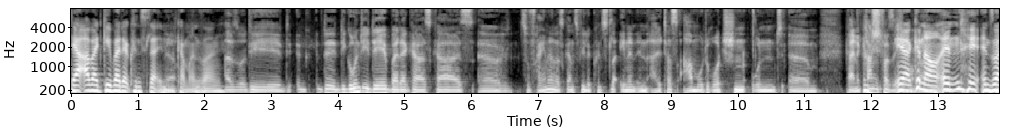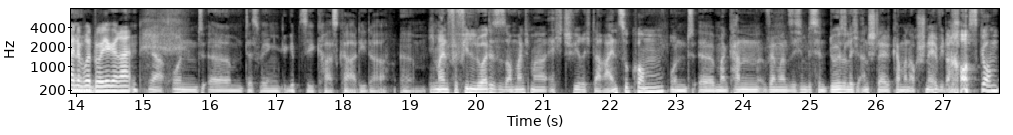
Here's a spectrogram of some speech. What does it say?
der Arbeitgeber der KünstlerInnen, Ja. kann man sagen. Also die, die, die Grundidee bei der KSK ist äh, zu verhindern, dass ganz viele KünstlerInnen in Altersarmut rutschen und ähm, keine Krankenversicherung Ja, genau, haben. in, in so eine Ähm, Bredouille geraten. Ja, und ähm, deswegen gibt's die KSK, die da. Ähm, ich meine, für viele Leute ist es auch manchmal echt schwierig, da reinzukommen. Und äh, man kann, wenn man sich ein bisschen döselig anstellt, kann man auch schnell wieder rauskommen.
